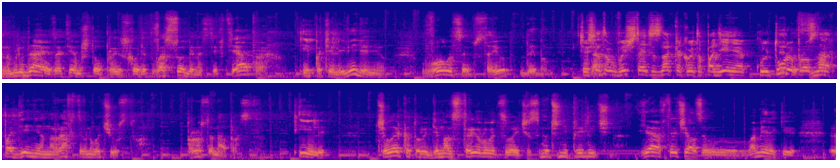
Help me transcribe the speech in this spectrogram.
Наблюдая за тем, что происходит в особенности в театрах и по телевидению, волосы встают дыбом. То есть это, вы считаете, знак какое-то падения культуры Это просто... знак падения нравственного чувства. Просто-напросто. Или человек, который демонстрирует свои часы. Ну, это же неприлично. Я встречался в Америке, э,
